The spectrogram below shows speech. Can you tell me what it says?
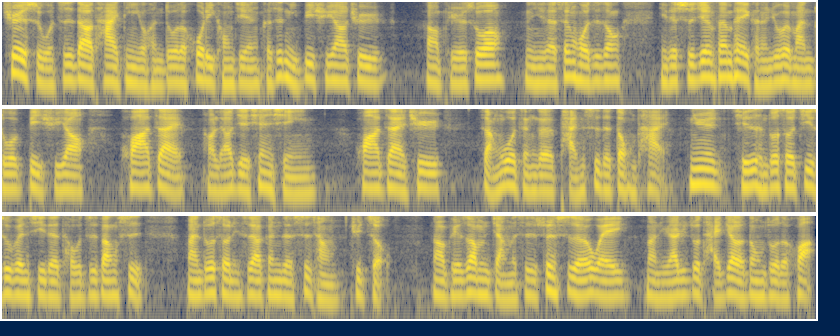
确实我知道它一定有很多的获利空间，可是你必须要去。啊，比如说你的生活之中，你的时间分配可能就会蛮多，必须要花在好了解现行，花在去掌握整个盘势的动态。因为其实很多时候技术分析的投资方式，蛮多时候你是要跟着市场去走。那比如说我们讲的是顺势而为，那你要去做抬轿的动作的话，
